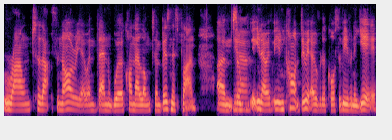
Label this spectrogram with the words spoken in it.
round to that scenario and then work on their long term business plan. Um, so, yeah. you know, if you can't do it over the course of even a year,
